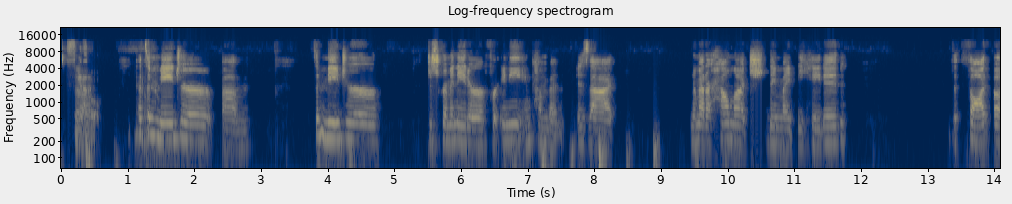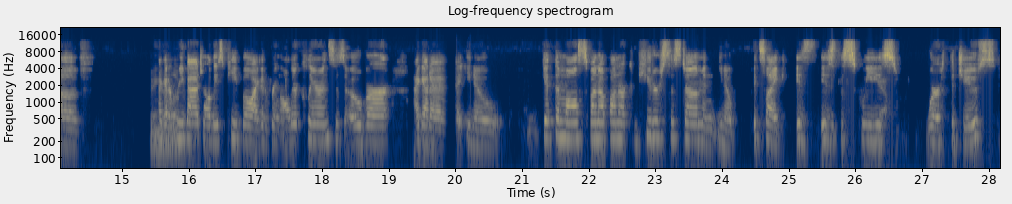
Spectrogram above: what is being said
So yeah. that's a major um it's a major discriminator for any incumbent is that no matter how much they might be hated, the thought of I got to rebadge all these people. I got to bring all their clearances over. I got to, you know, get them all spun up on our computer system and you know it's like is is the squeeze yeah. worth the juice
